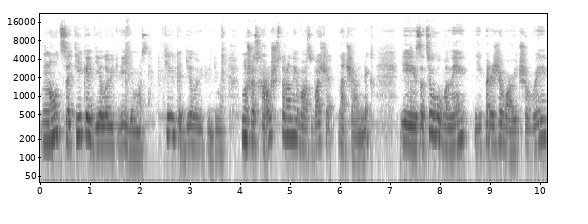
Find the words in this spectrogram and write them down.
Ну, це тільки ділають відомость. Тільки ділають відомость. Ну, що з хорошої сторони вас бачить начальник. І за цього вони і переживають, що ви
